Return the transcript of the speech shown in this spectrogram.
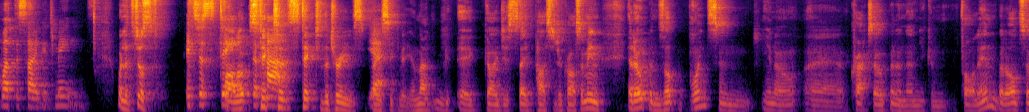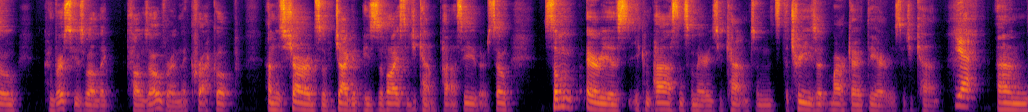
what the signage means. well, it's just It's just stick follow stick path. to stick to the trees Yeah. basically and that uh, guide you safe passage across i mean it opens up points and you know uh, cracks open and then you can fall in but also conversely as well they close over and they crack up and there's shards of jagged pieces of ice that you can't pass either so some areas you can pass and some areas you can't and it's the trees that mark out the areas that you can Yeah. and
